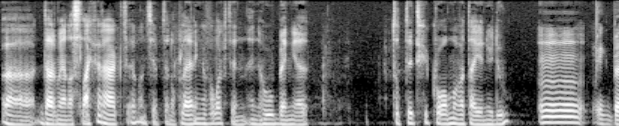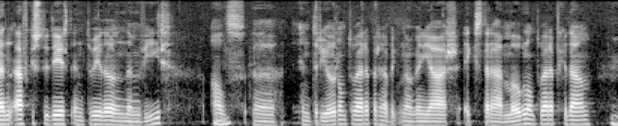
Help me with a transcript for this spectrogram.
eh, daarmee aan de slag geraakt? Hè? Want je hebt een opleiding gevolgd. En, en hoe ben je tot dit gekomen wat dat je nu doet? Mm, ik ben afgestudeerd in 2004. Mhm. Als eh, interieurontwerper heb ik nog een jaar extra meubelontwerp gedaan. Mhm.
